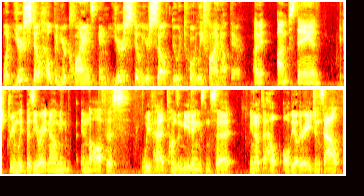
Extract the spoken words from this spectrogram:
but you're still helping your clients and you're still yourself doing totally fine out there. I mean, I'm staying extremely busy right now. I mean, in the office, we've had tons of meetings and said, you know, to help all the other agents out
